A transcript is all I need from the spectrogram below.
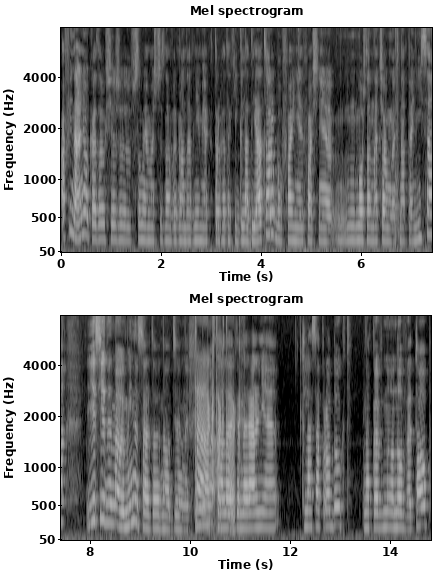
a finalnie okazało się, że w sumie mężczyzna wygląda w nim jak trochę taki gladiator, bo fajnie właśnie mm, można naciągnąć na penisa. Jest jeden mały minus, ale to na oddzielny film, Tak, tak, ale tak. generalnie klasa produkt, na pewno nowe top.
